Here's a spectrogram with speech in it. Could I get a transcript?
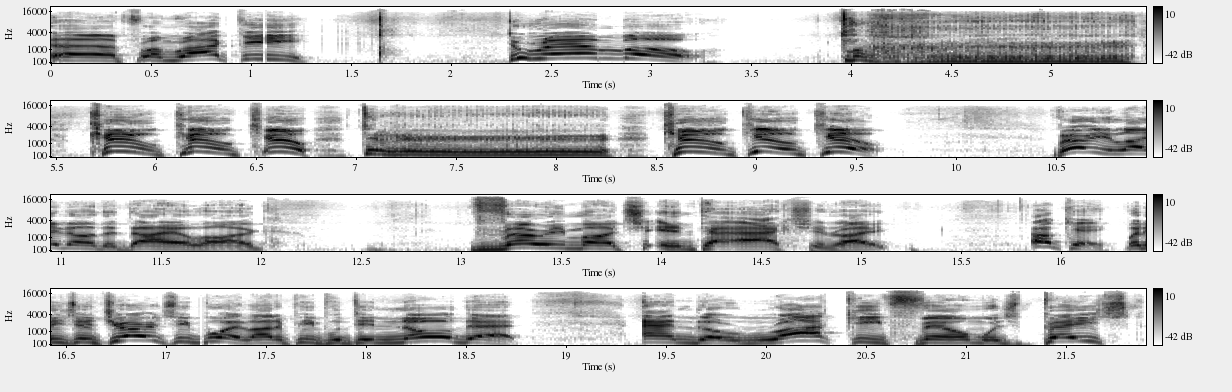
uh, from Rocky to Rambo. Kill, kill, kill. Kill, kill, kill. Very light on the dialogue. Very much into action, right? Okay, but he's a Jersey boy. A lot of people didn't know that. And the Rocky film was based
